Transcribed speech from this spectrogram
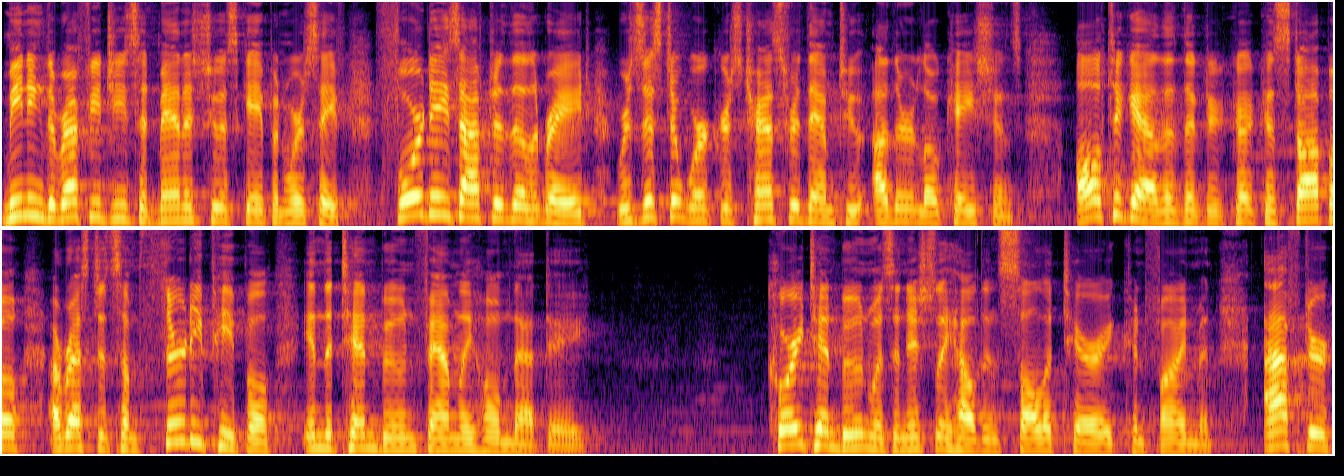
meaning the refugees had managed to escape and were safe. Four days after the raid, resistant workers transferred them to other locations. Altogether, the Gestapo arrested some 30 people in the Ten family home that day. Corrie Ten was initially held in solitary confinement. After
